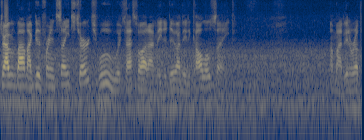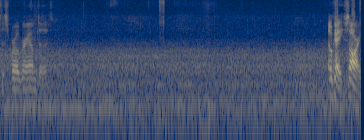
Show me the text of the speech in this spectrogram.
driving by my good friend Saints Church, woo, which that's what I need to do. I need to call old Saint. I might interrupt this program to. Okay, sorry.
